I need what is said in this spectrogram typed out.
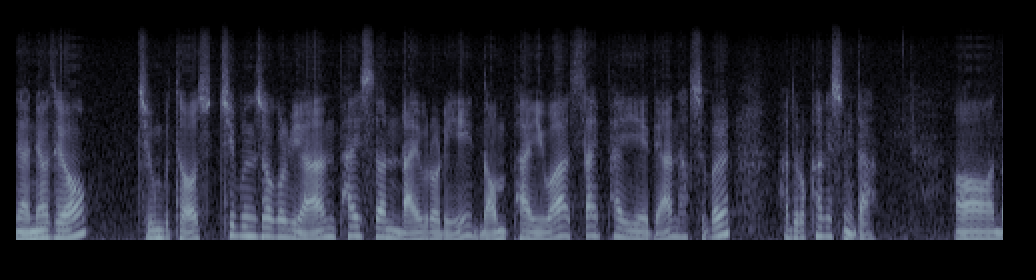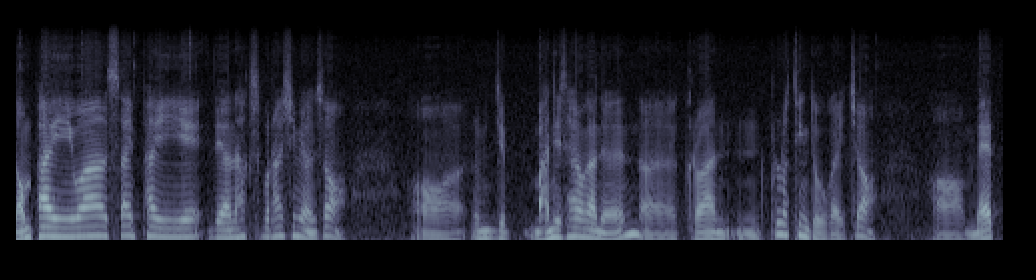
네, 안녕하세요. 지금부터 수치 분석을 위한 파이썬 라이브러리 numpy와 scipy에 대한 학습을 하도록 하겠습니다. 어, numpy와 scipy에 대한 학습을 하시면서 어, 이제 많이 사용하는 어, 그러한 음, 플로팅 도구가 있죠. 어, matplot,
